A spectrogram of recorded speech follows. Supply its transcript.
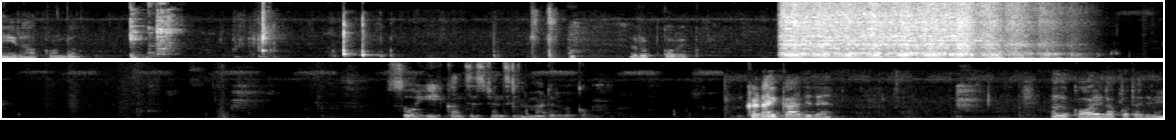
ನೀರು ಹಾಕ್ಕೊಂಡು ರುಬ್ಕೋಬೇಕು ಸೊ ಈ ಕನ್ಸಿಸ್ಟೆನ್ಸಿಲಿ ಮಾಡಿರಬೇಕು. ಕಡಾಯಿ ಕಾದಿದೆ. ಅದಕ್ಕೆ ಆಯಿಲ್ ಹಾಕೋತಾ ಇದ್ದೀನಿ.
